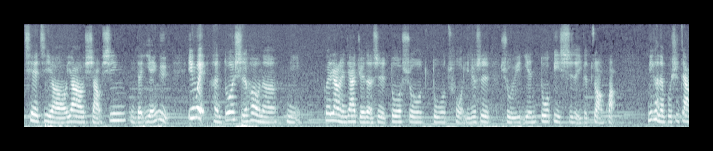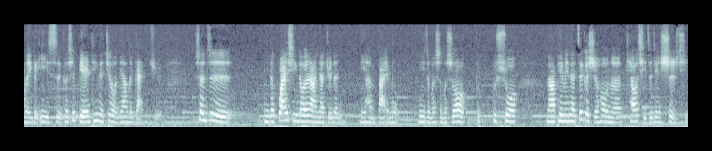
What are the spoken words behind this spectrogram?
切记哦，要小心你的言语，因为很多时候呢，你会让人家觉得是多说多错，也就是属于言多必失的一个状况。你可能不是这样的一个意思，可是别人听了就有那样的感觉，甚至你的关心都会让人家觉得你很白目，你怎么什么时候不不说？那偏偏在这个时候呢，挑起这件事情，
